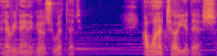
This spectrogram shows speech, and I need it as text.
and everything that goes with it. I want to tell you this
